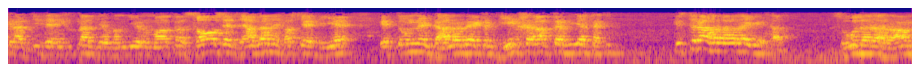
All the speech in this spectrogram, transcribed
کراچی سے نکلا دیوبندی اور ماں کا سو سے زیادہ نے فتح دیے کہ تم نے ڈالر رہ کر دین خراب کر دیا تھا کس طرح حلال ہے یہ تھا سود اور حرام۔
